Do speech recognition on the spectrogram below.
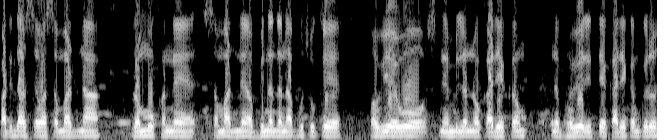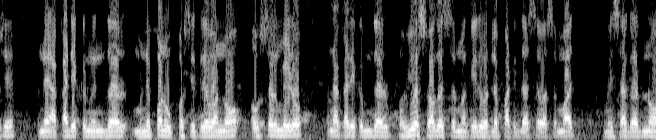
પાટીદાર સેવા સમાજના પ્રમુખ અને સમાજને અભિનંદન આપું છું કે ભવ્ય એવો સ્નેહ મિલનનો કાર્યક્રમ અને ભવ્ય રીતે કાર્યક્રમ કર્યો છે. અને આ કાર્યક્રમની અંદર મને પણ ઉપસ્થિત રહેવાનો અવસર મળ્યો અને આ કાર્યક્રમની અંદર ભવ્ય સ્વાગત સન્માન કર્યું. એટલે પાટીદાર સેવા સમાજ મહીસાગરનો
